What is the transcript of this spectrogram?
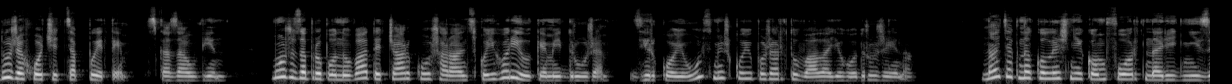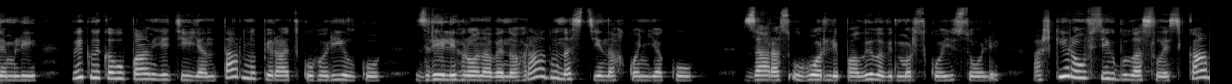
Дуже хочеться пити, сказав він. Можу запропонувати чарку шаранської горілки, мій друже, з гіркою усмішкою пожартувала його дружина. Натяк на колишній комфорт на рідній землі викликав у пам'яті янтарну піратську горілку, зрілі грона винограду на стінах коньяку. Зараз у горлі палило від морської солі, а шкіра у всіх була слизька,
